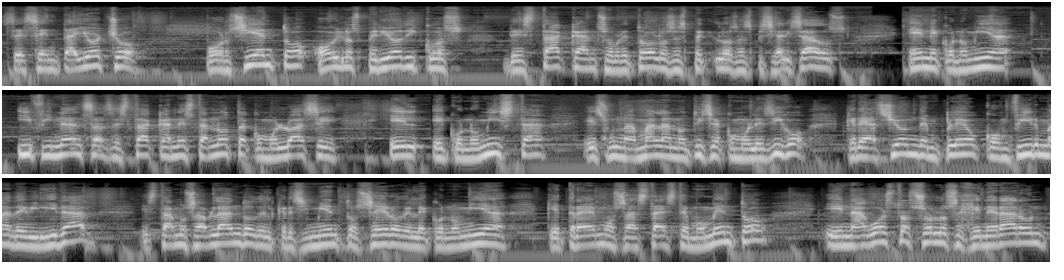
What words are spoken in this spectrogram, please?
68%. Hoy los periódicos destacan, sobre todo los, los especializados en economía y Finanzas destacan esta nota como lo hace el economista. Es una mala noticia, como les digo. Creación de empleo confirma debilidad. Estamos hablando del crecimiento cero de la economía que traemos hasta este momento. En agosto solo se generaron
